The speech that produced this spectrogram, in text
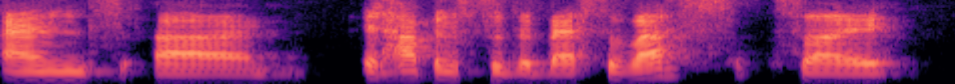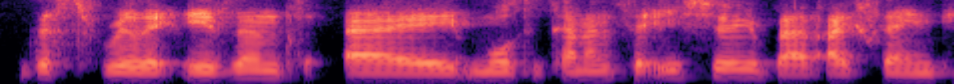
And um, it happens to the best of us. So this really isn't a multi-tenancy issue, but I think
